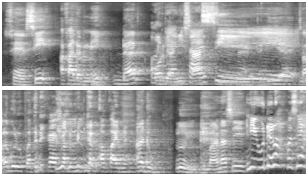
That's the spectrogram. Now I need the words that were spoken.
Sesi akademik dan Organisasi. iya. Soalnya gue lupa tadi kayak akademik dan apanya. Aduh, lu gimana sih? Ini udahlah maksudnya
